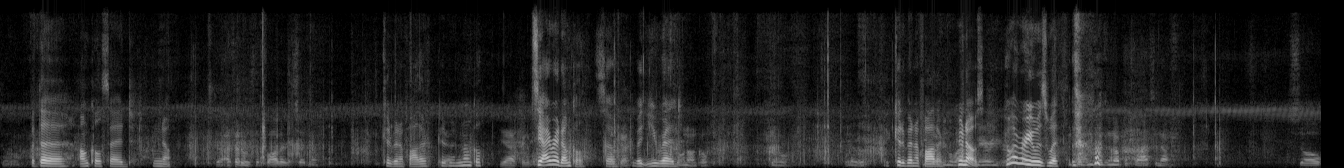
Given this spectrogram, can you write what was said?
So but the uncle said no. I thought it was the father that said no. Could have been a father. Could have Yeah. been an uncle. Yeah, have See, I read uncle. So, Okay. but you read. been uncle. So could have been a father. wasn't Who knows? Whoever he was with. he wasn't upper class enough. So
